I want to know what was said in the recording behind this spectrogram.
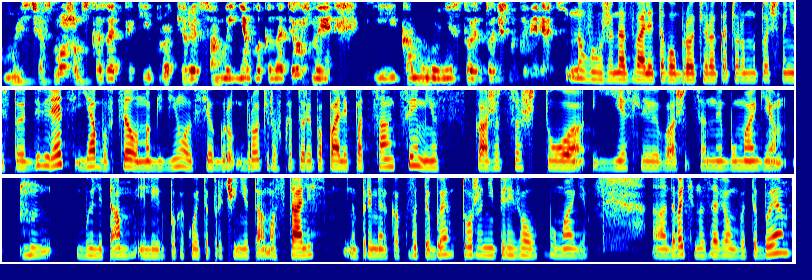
мы сейчас можем сказать, какие брокеры самые неблагонадежные и кому не стоит точно доверять. Ну, вы уже назвали того брокера, которому точно не стоит доверять. Я бы в целом объединила всех брокеров, которые попали под санкции. Мне кажется, что если ваши ценные бумаги были там или по какой-то причине там остались, например, как ВТБ тоже не перевел бумаги. А, давайте назовем ВТБ,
